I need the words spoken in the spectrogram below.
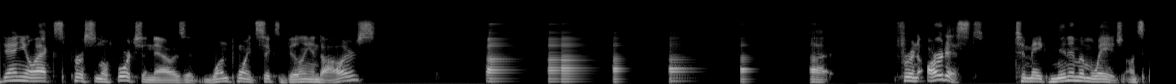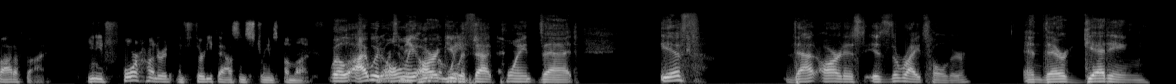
Daniel Ek's personal fortune now is at 1.6 billion dollars. Uh, uh, uh, for an artist to make minimum wage on Spotify, you need 430,000 streams a month. Well, I would only argue with that point that if that artist is the rights holder and they're getting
